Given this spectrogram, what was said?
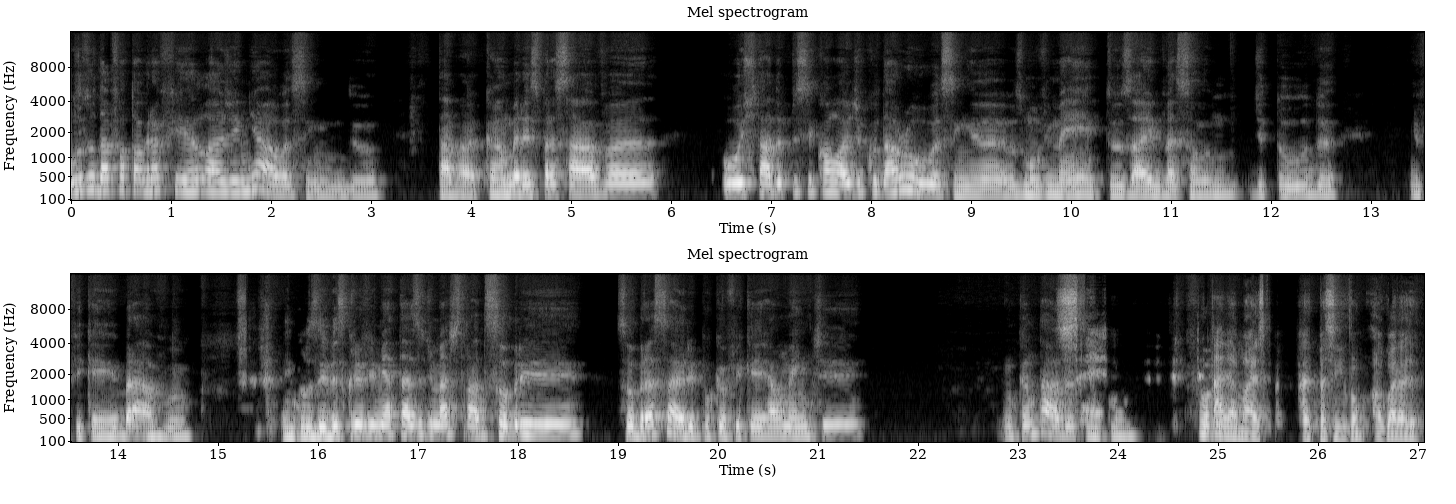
uso da fotografia lá genial, assim. Do... Tava, a câmera expressava o estado psicológico da Ru, assim, eh, os movimentos, a inversão de tudo. Eu fiquei bravo. Inclusive, escrevi minha tese de mestrado sobre, sobre a série, porque eu fiquei realmente encantado. Assim, com... Detalha mais, assim, vamos, agora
